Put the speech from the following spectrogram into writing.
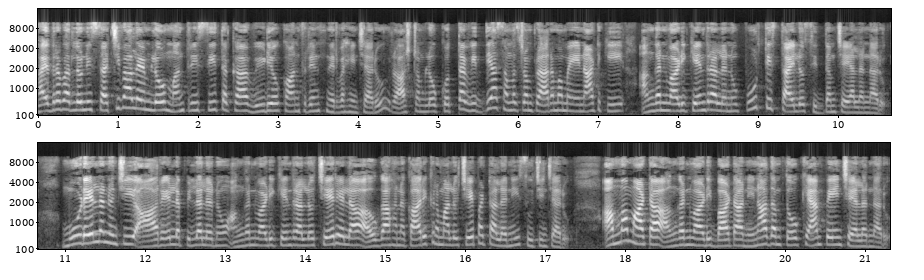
హైదరాబాద్లోని సచివాలయంలో మంత్రి సీతక్క వీడియో కాన్ఫరెన్స్ నిర్వహించారు. రాష్ట్రంలో కొత్త విద్యా సంవత్సరం ప్రారంభమయ్యే నాటికి అంగన్వాడీ కేంద్రాలను పూర్తి స్థాయిలో సిద్దం చేయాలన్నారు. మూడేళ్ళ నుంచి ఆరేళ్ళ పిల్లలను అంగన్వాడీ కేంద్రాల్లో చేరేలా అవగాహన కార్యక్రమాలు చేపట్టాలని సూచించారు. అమ్మ మాట అంగన్వాడీ బాట నినాదంతో క్యాంపెయిన్ చేయాలన్నారు.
